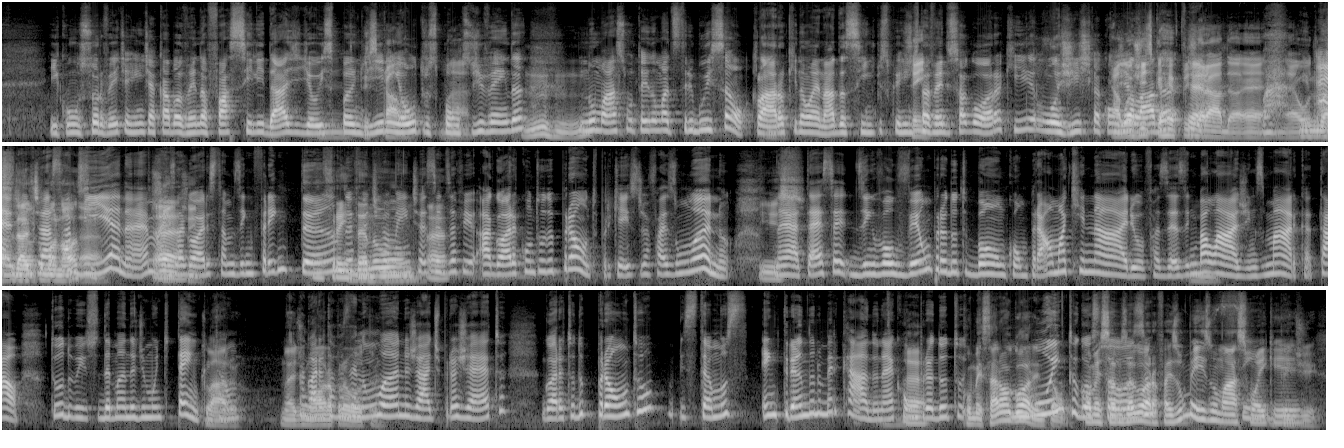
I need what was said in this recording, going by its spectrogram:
E com o sorvete a gente acaba vendo a facilidade de eu expandir em outros pontos né? de venda, Uhum. no máximo tendo uma distribuição. Claro que não é nada simples, porque a gente Sim. está vendo isso agora, que logística A congelada... logística refrigerada é, é, e outra numa É, a cidade gente já a sabia, né? Mas É. agora estamos enfrentando, Enfrentando, efetivamente esse é. desafio. Agora com tudo pronto, porque isso já faz um ano. Isso. Né? Até você desenvolver um produto bom, comprar um maquinário, fazer as embalagens, marca, tal, tudo isso demanda de muito tempo. Claro. Então, Não é de uma agora hora tá fazendo outra. um ano já de projeto, agora tudo pronto, estamos entrando no mercado, né? Com É. um produto Começaram agora, então. muito gostoso. Começamos agora, faz um mês no máximo Sim. aí que... Entendi.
